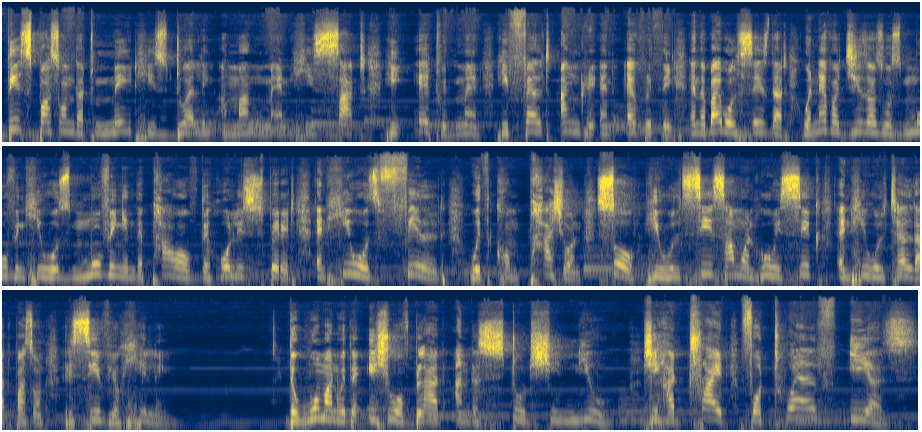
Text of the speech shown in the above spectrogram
This person that made his dwelling among men, he sat, he ate with men, he felt angry and everything. And the Bible says that whenever Jesus was moving, he was moving in the power of the Holy Spirit and he was filled with compassion. So he will see someone who is sick and he will tell that person, Receive your healing. The woman with the issue of blood understood. She knew. She had tried for 12 years.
